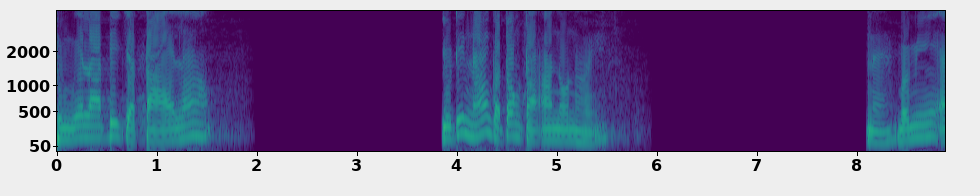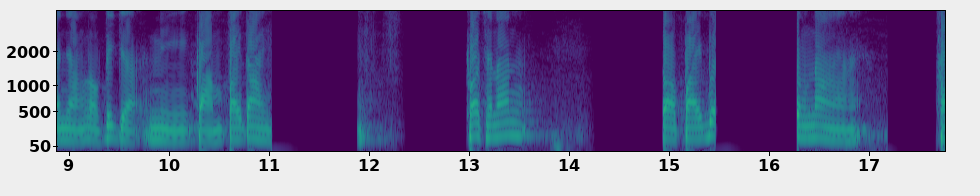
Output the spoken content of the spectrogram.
ถึงเวลาที่จะตายแล้ว อยู่ที่ไหนก็ต้องแต่อานนท์เฮ้ยนะบ่มีอันย่างหรอกที่จะหนีกรรมไปได้ เพราะฉะนั้น ต่อไปเบื้องหน้านะใคร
